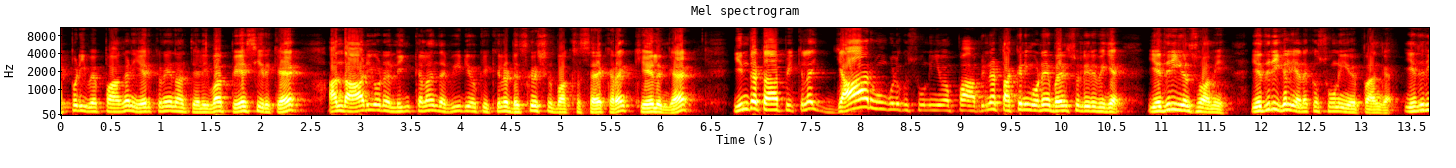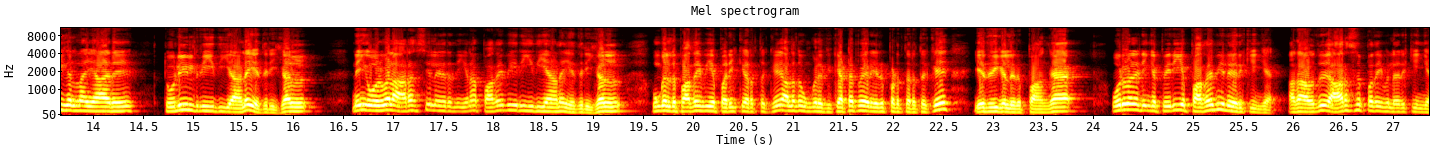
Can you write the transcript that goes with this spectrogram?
எப்படி வைப்பாங்கன்னு ஏற்கனவே நான் தெளிவாக பேசியிருக்கேன். அந்த ஆடியோட லிங்க்கெல்லாம் இந்த வீடியோக்கு கீழே டிஸ்கிரிப்ஷன் பாக்ஸை சேர்க்குறேன். கேளுங்கள் இந்த டாப்பிக்கில் யார் உங்களுக்கு சூனியம் வைப்பா அப்படின்னா டக்கு நீங்கள் உடனே பதில் சொல்லிடுவீங்க. எதிரிகள் சுவாமி. எதிரிகள் எனக்கு சூனியம் வைப்பாங்க. எதிரிகள்லாம் யார்? தொழில் ரீதியான எதிரிகள். நீங்கள் ஒருவேளை அரசியல் இருந்தீங்கன்னா பதவி ரீதியான எதிரிகள். உங்களது பதவியை பறிக்கிறதுக்கு அல்லது உங்களுக்கு கெட்ட பேர் ஏற்படுத்துறதுக்கு எதிரிகள் இருப்பாங்க. ஒருவேளை நீங்கள் பெரிய பதவியில் இருக்கீங்க. அதாவது அரசு பதவியில் இருக்கீங்க.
